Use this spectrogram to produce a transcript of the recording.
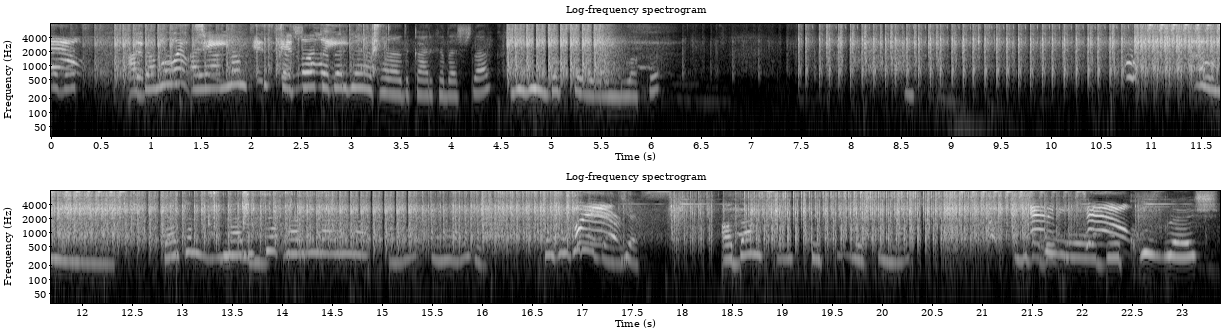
Down. Adamın ayağından tutup saçına kadar gene taradık arkadaşlar. Çok seviyorum bu lafı. Berkan mermisi yok mermi mermi mermi. Yes. Adamsın 8 yaşın var. Enemy down. 9 leş.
